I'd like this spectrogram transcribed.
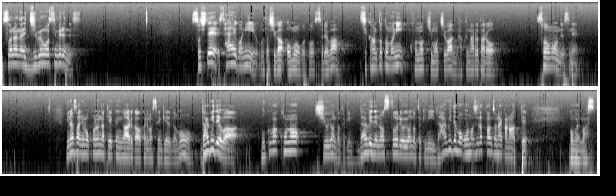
そのような自分を責めるんです。そして最後に私が思うことそれは時間とともにこの気持ちはなくなるだろう。そう思うんですね。皆さんにもこのような経験があるか分かりませんけれどもダビデは僕はこの詩を読んだ時にダビデのストーリーを読んだ時にダビデも同じだったんじゃないかなって思います。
